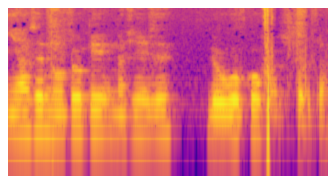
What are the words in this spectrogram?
यहाँ से नोटों के नशे से लोगों को फ़र्क पड़ता।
